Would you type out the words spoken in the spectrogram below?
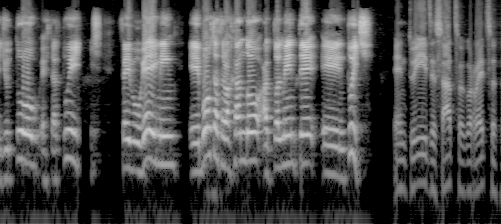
YouTube, está Twitch, Facebook Gaming. Eh, vos estás trabajando actualmente en Twitch. En Twitch, exacto, correcto.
